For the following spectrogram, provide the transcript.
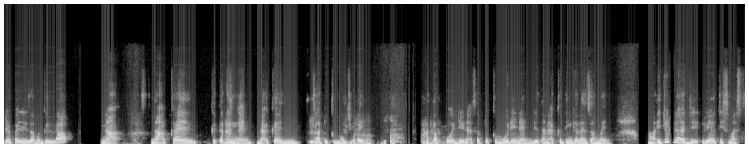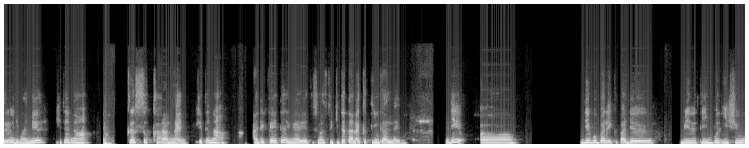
daripada zaman gelap nak nakkan keterangan, nakkan yeah. satu kemajuan. Ataupun dia nak satu kemodenan, dia tak nak ketinggalan zaman. Ha, itulah realiti semasa di mana kita nak kesekarangan. Kita nak ada kaitan dengan realiti semasa. Kita tak nak ketinggalan. Jadi, uh, dia berbalik kepada bila timbul isu,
